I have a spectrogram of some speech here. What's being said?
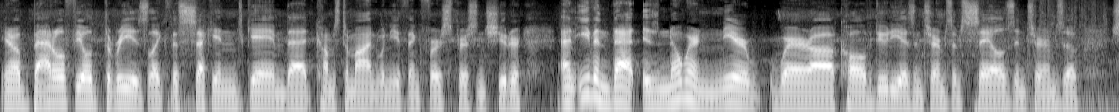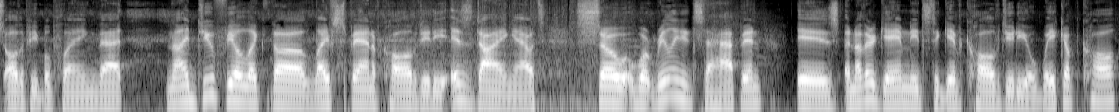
You know, Battlefield 3 is like the second game that comes to mind when you think first person shooter. And even that is nowhere near where uh, Call of Duty is in terms of sales, in terms of just all the people playing that. And I do feel like the lifespan of Call of Duty is dying out. So what really needs to happen is another game needs to give Call of Duty a wake up call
